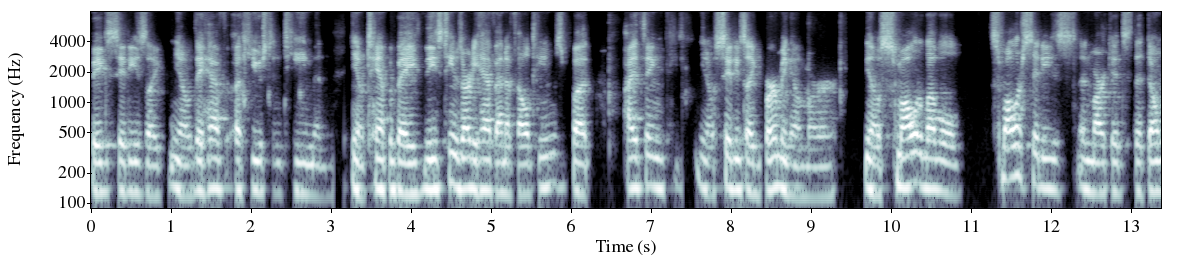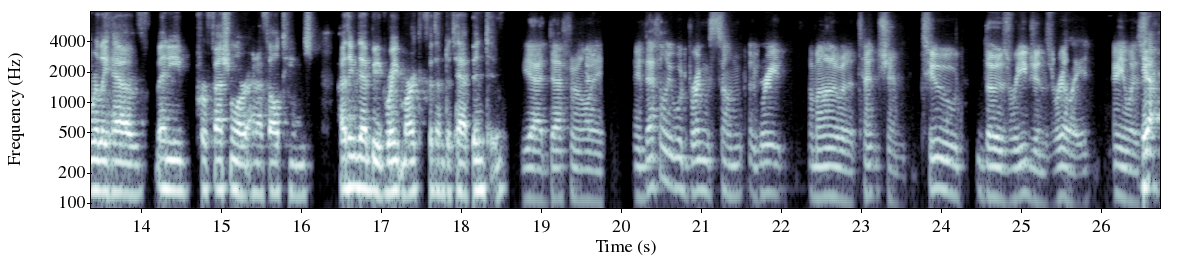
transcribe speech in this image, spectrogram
big cities like you know they have a houston team and you know tampa bay. These teams already have nfl teams but i think you know cities like birmingham or you know smaller level smaller cities and markets that don't really have any professional or NFL teams, I think that'd be a great market for them to tap into. Yeah, definitely. And definitely would bring some a great amount of attention to those regions, really. Anyways, yeah.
